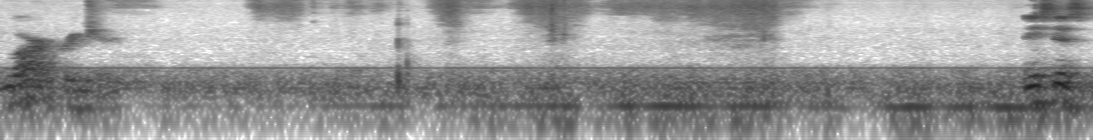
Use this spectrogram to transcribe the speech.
you are a preacher. And he says,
